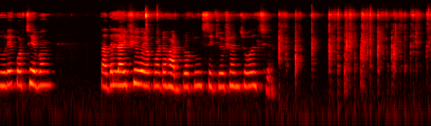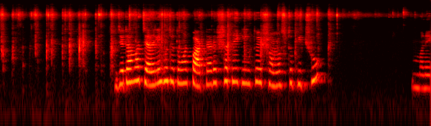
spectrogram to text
দূরে করছে এবং তাদের লাইফেও এরকম একটা হার্ট ব্রোকিং সিচুয়েশান চলছে। যেটা আমার চ্যানেলিং হচ্ছে, তোমার পার্টনারের সাথেই কিন্তু এই সমস্ত কিছু মানে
